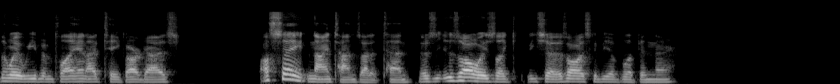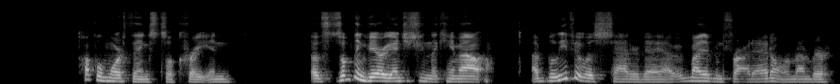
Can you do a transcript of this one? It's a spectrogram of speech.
the way we've been playing, I'd take our guys. I'll say nine times out of ten. There's there's always like you said, there's always gonna be a blip in there. Couple more things till Creighton. Uh, something very interesting that came out. I believe it was Saturday. It might have been Friday. I don't remember.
